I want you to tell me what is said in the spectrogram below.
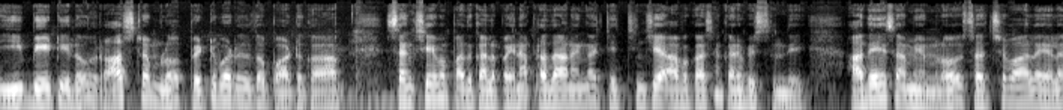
ఈ భేటీలో రాష్ట్రంలో పెట్టుబడులతో పాటుగా సంక్షేమ పథకాలపైన ప్రధానంగా చర్చించే అవకాశం కనిపిస్తుంది. అదే సమయంలో సచివాలయాల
